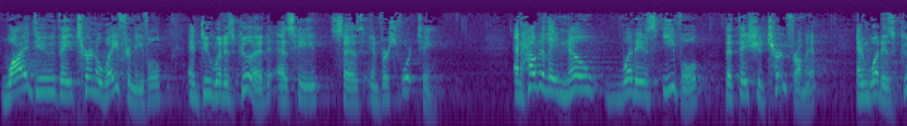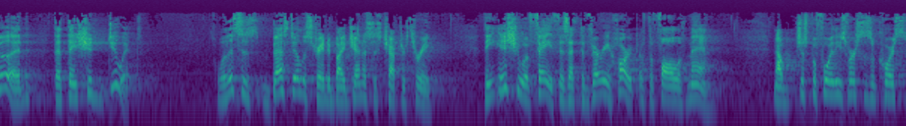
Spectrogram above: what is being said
Why do they turn away from evil and do what is good, as he says in verse 14? And how do they know what is evil that they should turn from it, and what is good that they should do it? Well, this is best illustrated by Genesis chapter 3. The issue of faith is at the very heart of the fall of man. Now, just before these verses, of course,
